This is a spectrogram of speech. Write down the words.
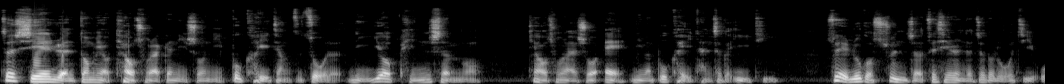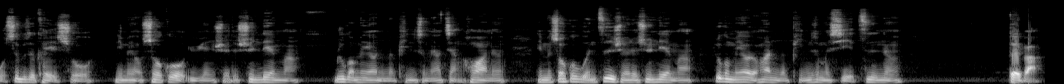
这些人都没有跳出来跟你说你不可以这样子做了，你又凭什么跳出来说，哎，你们不可以谈这个议题？所以如果顺着这些人的这个逻辑，我是不是可以说你们有受过语言学的训练吗？如果没有，你们凭什么要讲话呢？你们受过文字学的训练吗？如果没有的话，你们凭什么写字呢？对吧？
